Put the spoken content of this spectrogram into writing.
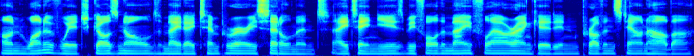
on one of which Gosnold made a temporary settlement eighteen years before the Mayflower anchored in Provincetown harbour.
